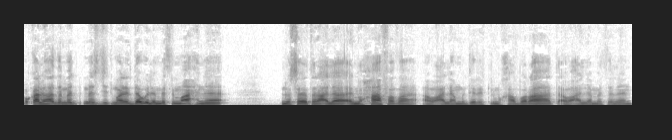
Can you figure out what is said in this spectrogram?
وقالوا هذا مسجد مال الدولة مثل ما إحنا نسيطر على المحافظة أو على مديرية المخابرات أو على مثلا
